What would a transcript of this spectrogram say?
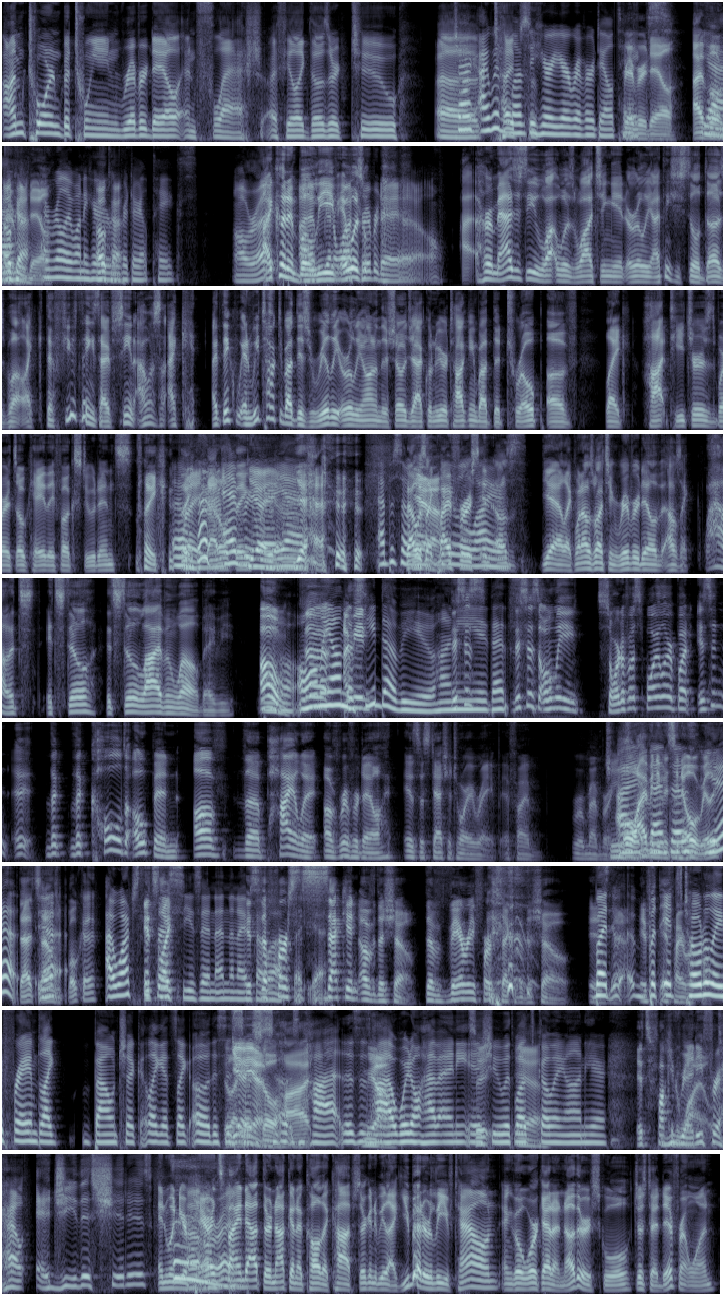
I'm torn between Riverdale and Flash. I feel like those are two. Uh, Jack, I would love types to of- hear your Riverdale takes. Riverdale. I Yeah. vote Okay. Riverdale. I really want to hear your Riverdale takes. All right. I couldn't I'm believe it was Riverdale. Her Majesty was watching it early. I think she still does, but like the few things I've seen, I was I can't. I think, and we talked about this really early on in the show, Jack, when we were talking about the trope of like hot teachers where it's okay they fuck students, like, Oh, like that whole everywhere. thing. Yeah, Yeah. Yeah, Episode. that was Yeah. like my first. and I was yeah, like when I was watching Riverdale, I was like, wow, it's it's still it's still alive and well, baby. Oh Oh, only on the I mean, CW, honey. this is That's this is only sort of a spoiler, but isn't uh, the the cold open of the pilot of Riverdale is a statutory rape, if I'm remembering. Jeez. I- oh, I haven't that even seen. Oh, really? yeah, that sounds yeah. okay. I watched the It's first like- season and then I it's fell the first but yeah. second of the show, the very first second of the show. is but that, uh, if- but if it's totally framed like bound chick like it's like oh this is Yeah, so, yeah. so so hot. hot this is Yeah. hot we don't have any So- issue with what's yeah. going on here It's fucking you ready wild. for how edgy this shit is? And when your Oh, parents right. find out, they're not going to call the cops. They're going to be like, you better leave town and go work at another school, just a different one.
